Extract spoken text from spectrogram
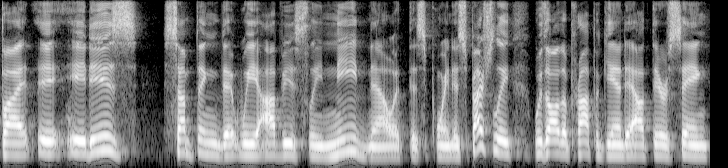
but it, it is something that we obviously need now at this point, especially with all the propaganda out there saying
